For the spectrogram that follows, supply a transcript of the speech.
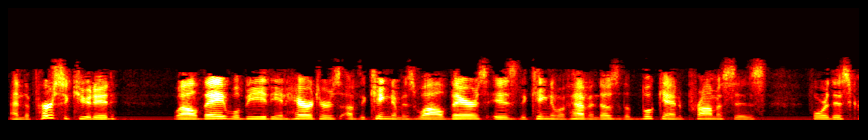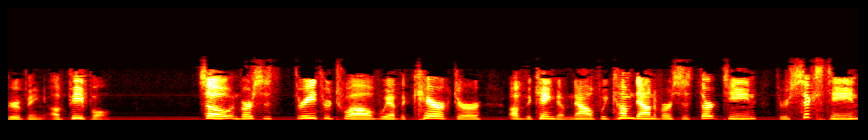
And the persecuted, well, they will be the inheritors of the kingdom as well. Theirs is the kingdom of heaven. Those are the bookend promises for this grouping of people. So, in verses 3 through 12, we have the character of the kingdom. Now, if we come down to verses 13 through 16,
